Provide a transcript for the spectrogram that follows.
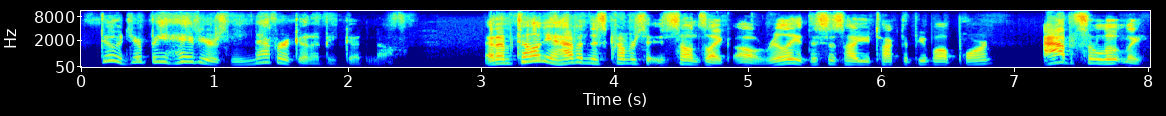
Dude, your behavior is never going to be good enough. And I'm telling you, having this conversation, it sounds like, oh, really? This is how you talk to people about porn? Absolutely.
